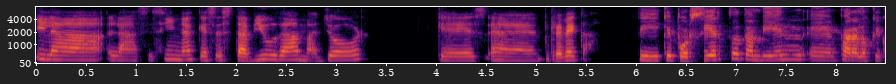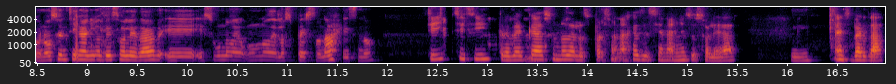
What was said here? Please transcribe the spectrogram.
y la, la asesina que es esta viuda mayor que es eh, Rebeca. Sí, que por cierto también eh, para los que conocen Cien años de soledad eh, es uno, uno de los personajes, ¿no? Sí, sí, sí, Rebeca es uno de los personajes de Cien años de soledad, Sí. es verdad.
